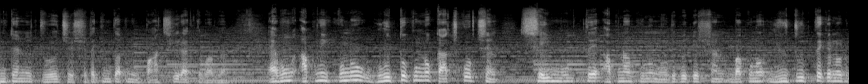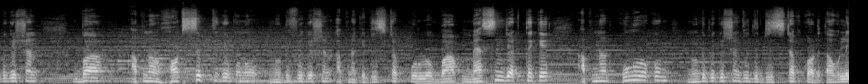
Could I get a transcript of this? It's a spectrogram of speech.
ইন্টারনেট রয়েছে, সেটা কিন্তু আপনি বাঁচিয়ে রাখতে পারবেন। এবং আপনি কোনো গুরুত্বপূর্ণ কাজ করছেন, সেই মুহূর্তে আপনার কোনো নোটিফিকেশান বা কোনো ইউটিউব থেকে নোটিফিকেশান বা আপনার হোয়াটসঅ্যাপ থেকে কোনো নোটিফিকেশান আপনাকে ডিস্টার্ব করল বা মেসেঞ্জার থেকে আপনার কোনো রকম নোটিফিকেশান যদি ডিস্টার্ব করে, তাহলে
